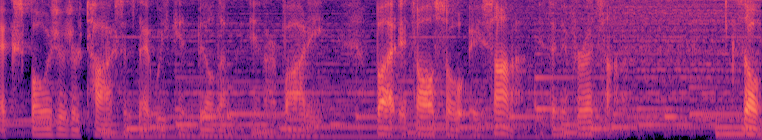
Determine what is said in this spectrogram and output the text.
exposures or toxins that we can build up in our body. But it's also a sauna, it's an infrared sauna. So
